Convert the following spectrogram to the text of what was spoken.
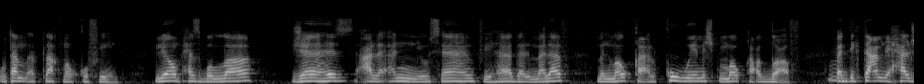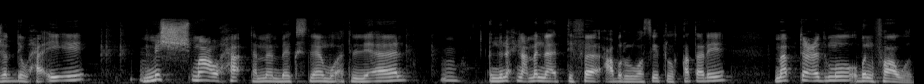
وتم إطلاق موقوفين. اليوم حزب الله جاهز على أن يساهم في هذا الملف من موقع القوة مش من موقع الضعف. بدك تعملي حل جدي وحقيقي مش معه حق تمام باك سلام وقت اللي قال. إنه نحن عملنا اتفاق عبر الوسيط القطري ما بتعدموا وبنفاوض.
